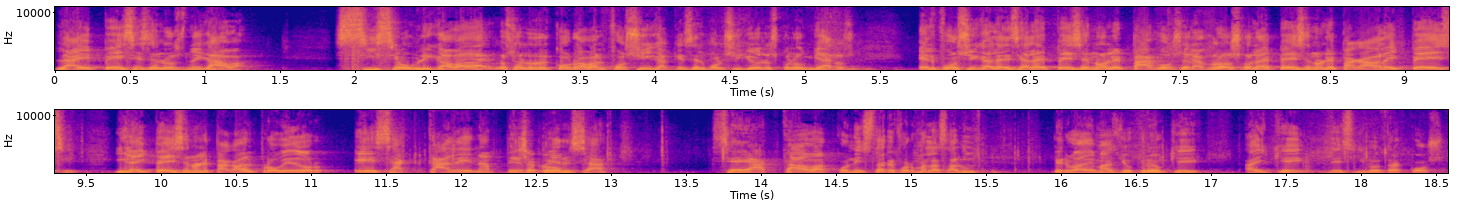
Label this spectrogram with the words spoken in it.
La EPS se los negaba. Si se obligaba a darlo, se lo recobraba el FOSIGA, que es el bolsillo de los colombianos. El FOSIGA le decía a la EPS no le pago, se la grosso. La EPS no le pagaba a la IPS y la IPS no le pagaba al proveedor. Esa cadena perversa se acaba con esta reforma a la salud. Pero además yo creo que hay que decir otra cosa.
